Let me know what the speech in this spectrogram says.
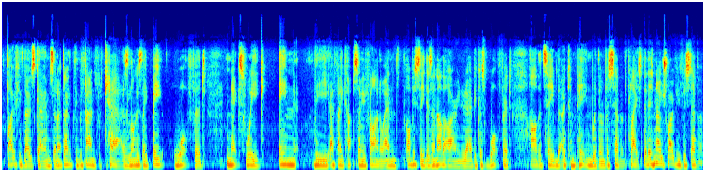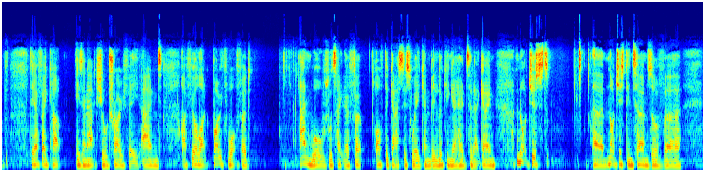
both of those games, and I don't think the fans would care as long as they beat Watford next week in the FA Cup semi final. And obviously, there's another irony there because Watford are the team that are competing with them for seventh place, but there's no trophy for seventh. The FA Cup is an actual trophy, and I feel like both Watford and Wolves will take their foot off the gas this week and be looking ahead to that game, not just um, not just in terms of uh,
